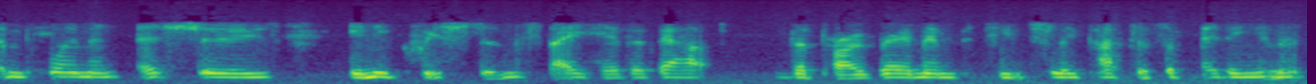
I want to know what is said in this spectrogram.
employment issues, any questions they have about the program and potentially participating in it.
